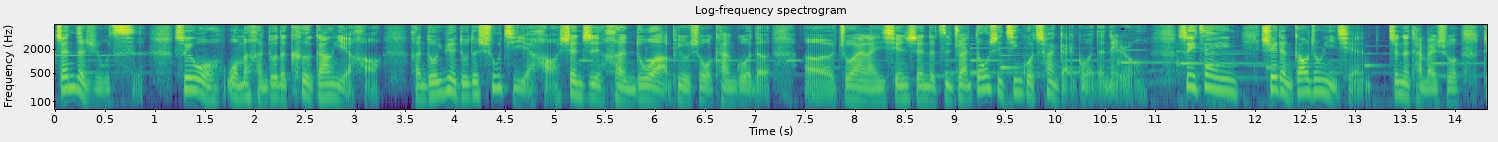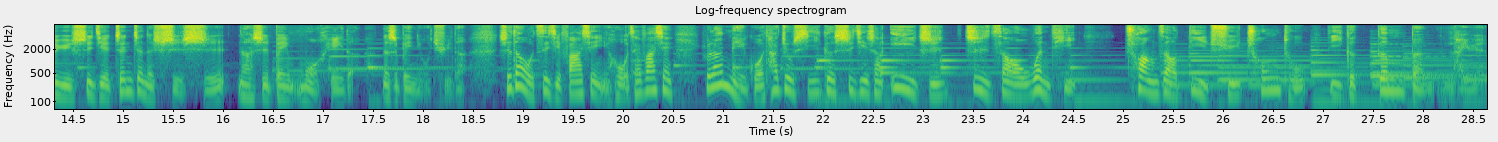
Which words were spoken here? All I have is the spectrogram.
真的如此，所以，我我们很多的课纲也好，很多阅读的书籍也好，甚至很多啊，譬如说我看过的，呃，朱爱兰先生的自传，都是经过篡改过的内容。所以在学等高中以前，真的坦白说，对于世界真正的史实，那是被抹黑的，那是被扭曲的。直到我自己发现以后，我才发现，原来美国它就是一个世界上一直制造问题、创造地区冲突的一个根本来源。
